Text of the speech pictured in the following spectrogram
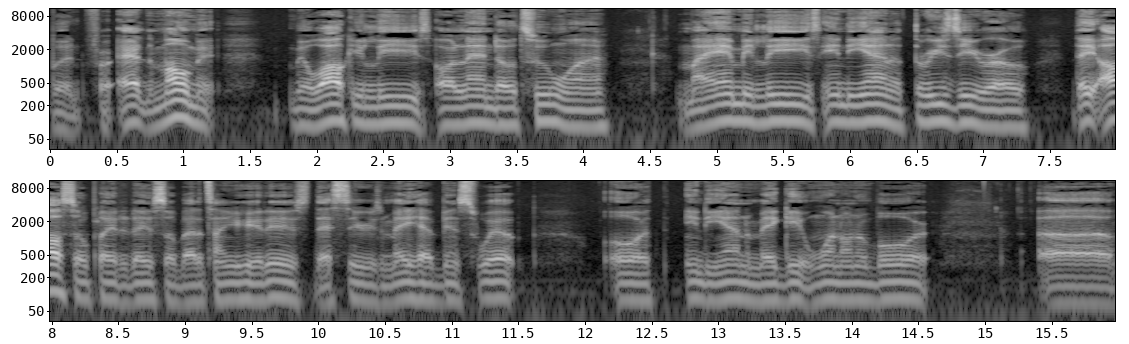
But for at the moment, Milwaukee leads Orlando two one. Miami leads Indiana 3-0. They also play today, so by the time you hear this, that series may have been swept, or Indiana may get one on the board. Uh,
